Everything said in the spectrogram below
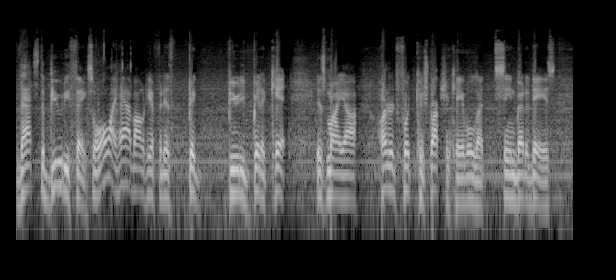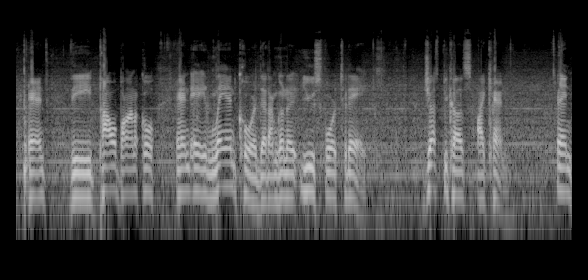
that's the beauty thing. So all I have out here for this big beauty bit of kit is my uh, 100 foot construction cable that's seen better days and the power barnacle and a LAN cord that I'm going to use for today just because I can. And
